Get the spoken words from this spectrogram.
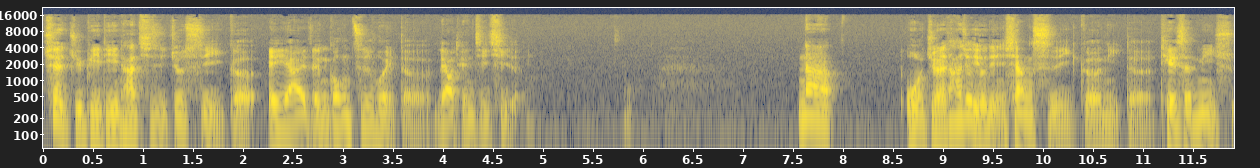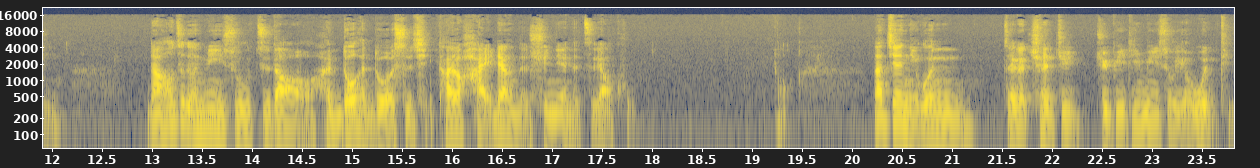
，Chat GPT 它其实就是一个 AI 人工智慧的聊天机器人。那我觉得它就有点像是一个你的贴身秘书，然后这个秘书知道很多很多的事情，它有海量的训练的资料库。那今天你问这个 ChatGPT 秘书一个问题，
